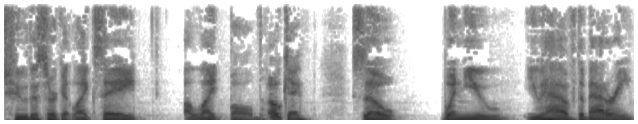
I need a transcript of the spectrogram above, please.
to the circuit, like say a light bulb. Okay, So when you you have the battery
